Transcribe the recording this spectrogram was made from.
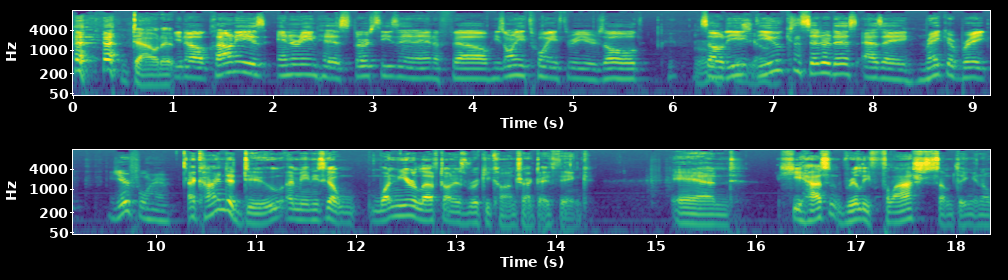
doubt it. you know, Clowney is entering his third season in NFL. He's only 23 years old. Oh, so, do you, do you consider this as a make or break year for him? I kind of do. I mean, he's got one year left on his rookie contract, I think, and he hasn't really flashed something in a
